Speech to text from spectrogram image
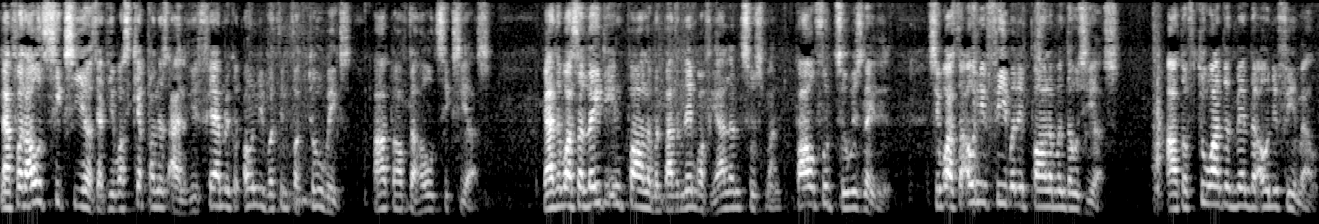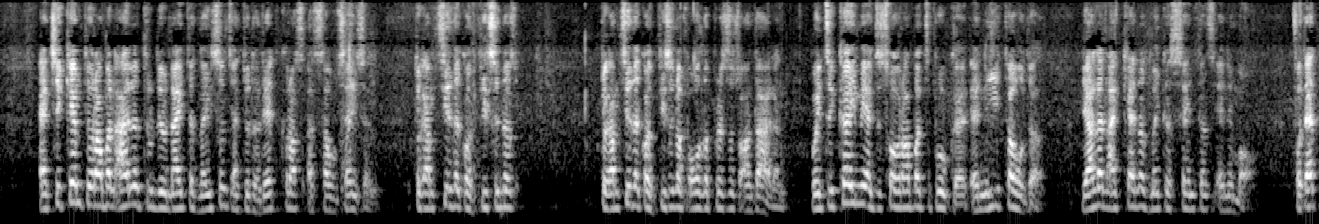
Now for the whole six years that he was kept on this island, his family could only visit him for two weeks out of the whole six years. Now there was a lady in parliament by the name of Helen Suzman, powerful Jewish lady. She was the only female in parliament those years. Out of 200 men, the only female. And she came to Robben Island through the United Nations and to the Red Cross Association to come see the conditions to come see the condition of all the prisoners on the island. When she came here she saw Robert Sobukwe, and he told her, Helen, I cannot make a sentence anymore. For that,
